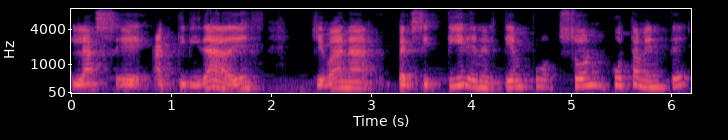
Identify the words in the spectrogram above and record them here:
las eh, actividades que van a persistir en el tiempo son justamente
